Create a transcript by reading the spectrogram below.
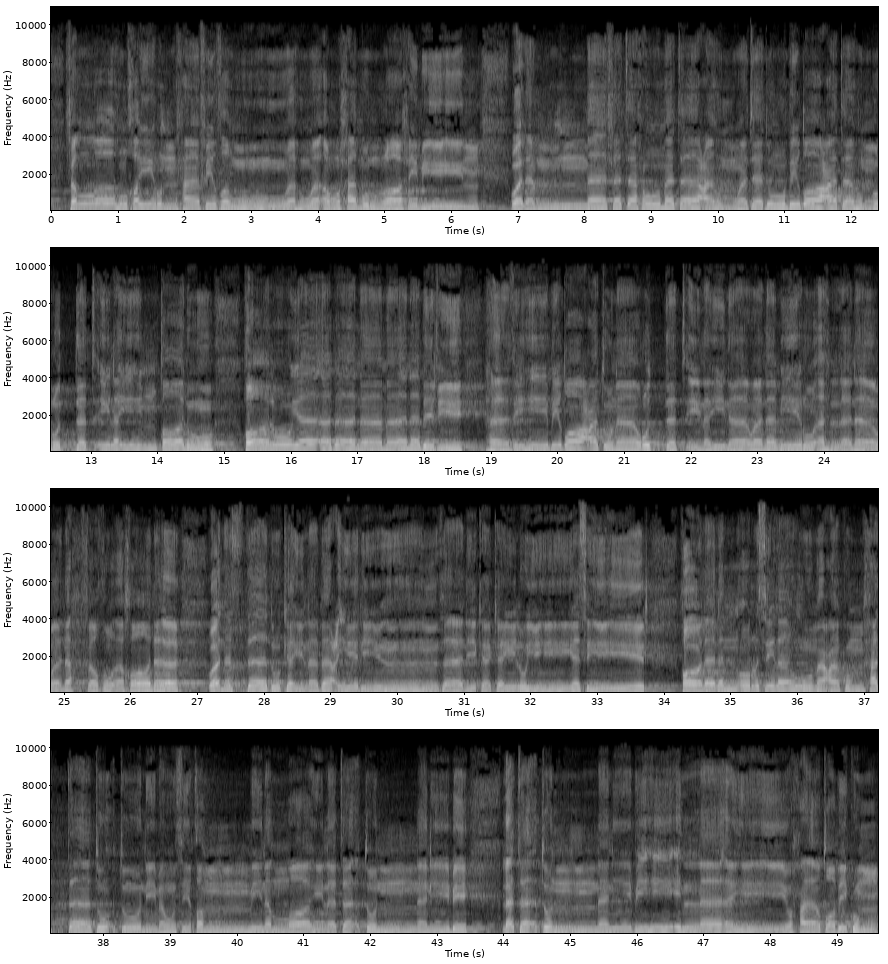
فالله خير حافظا وهو أرحم الراحمين. ولما فتحوا متاعهم وجدوا بضاعتهم ردت إليهم قالوا قالوا يا أبانا ما نبغي؟ هذه بضاعتنا ردت إلينا ونمير أهلنا ونحفظ أخانا. ونزداد كيل بعير ذلك كيل يسير. قال لن أرسله معكم حتى تؤتون موثقا من الله لتأتنني به لتأتنني به إلا أن يحاط بكم.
